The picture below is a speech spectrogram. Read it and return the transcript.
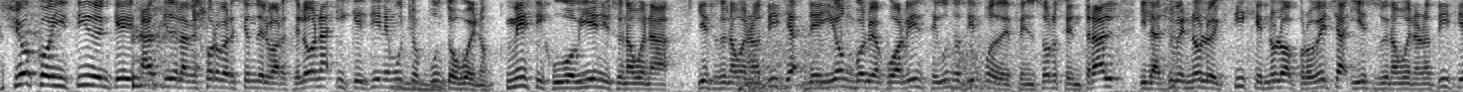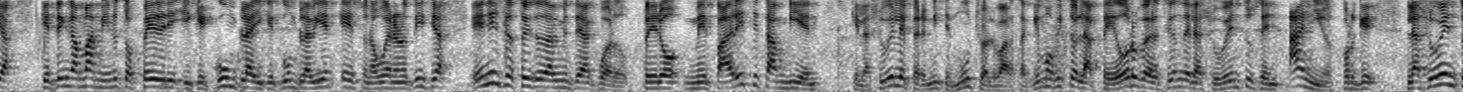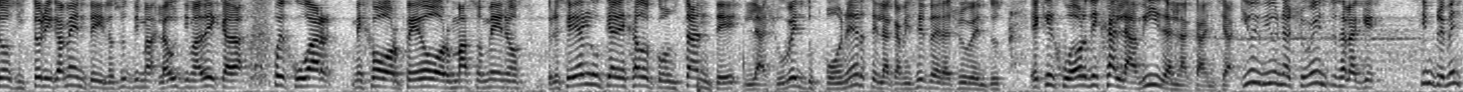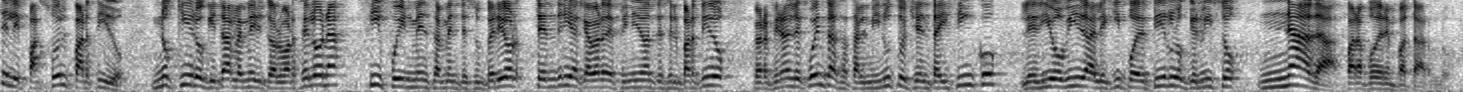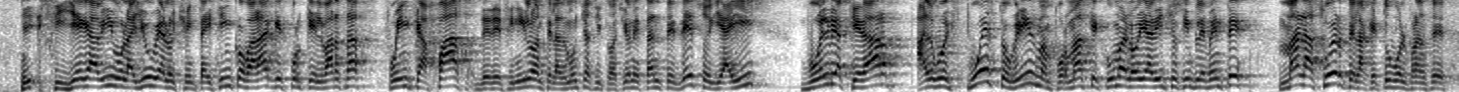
yo coincido en que ha sido la mejor versión del Barcelona y que tiene muchos puntos buenos. Messi jugó bien y, es una buena, y esa es una buena noticia. De Jong vuelve a jugar bien, segundo tiempo de defensor central y la Juve no lo exige, no lo aprovecha y eso es una buena noticia. Que tenga más minutos Pedri y que cumpla y que cumpla bien es una buena noticia. En eso estoy totalmente de acuerdo, pero me parece también que la Juve le permite mucho al Barça, que hemos visto la peor versión de la Juventus en años, porque la Juventus históricamente y la última década puede jugar mejor, peor, más o menos, pero si hay algo que ha dejado constante la Juventus, ponerse la camiseta de la Juventus, es que el jugador deja la vida en la cancha. Y hoy vi una Juventus a la que simplemente le pasó el partido. No quiero quitarle mérito al Barcelona, sí fue inmensamente superior, tendría que haber definido antes el partido, pero al final de cuentas, hasta el minuto 85 le dio vida al equipo de Pirlo que no hizo nada para poder empatarlo. Si llega vivo la lluvia al 85 Barak es porque el Barça fue incapaz de definirlo ante las muchas situaciones antes de eso y ahí vuelve a quedar algo expuesto Griezmann, por más que Kuman hoy ha dicho simplemente mala suerte la que tuvo el francés.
